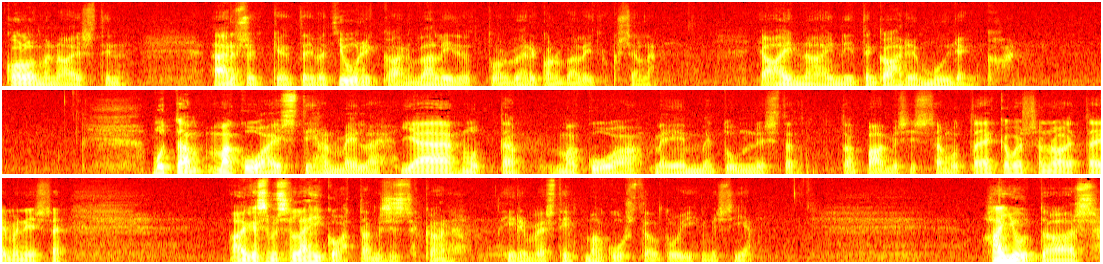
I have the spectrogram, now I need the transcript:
kolmen aistin ärsykkeet eivät juurikaan välity tuon verkon välityksellä. Ja aina ei niiden kahden muidenkaan. Mutta makuaistihan meillä jää, mutta makua me emme tunnista tapaamisissa. Mutta ehkä voisi sanoa, että ei me niissä aikaisemmissa lähikohtaamisissakaan hirveästi makusteltu ihmisiä. Haju taas,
